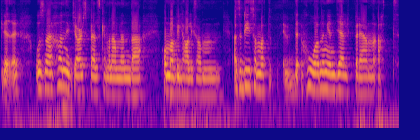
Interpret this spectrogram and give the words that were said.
grejer. Och sådana här honey jar spells kan man använda om man vill ha liksom, alltså det är som att honungen hjälper en att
